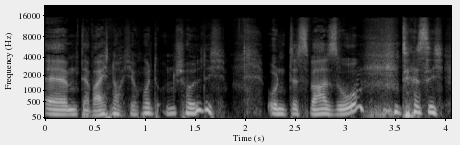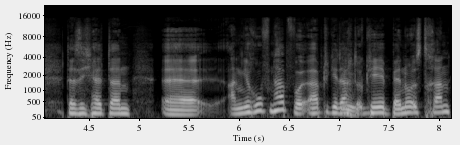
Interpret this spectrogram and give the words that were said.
Ähm, da war ich noch jung und unschuldig. Und das war so, dass ich, dass ich halt dann äh, angerufen habe, hab gedacht, Mhm. okay, Benno ist dran,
